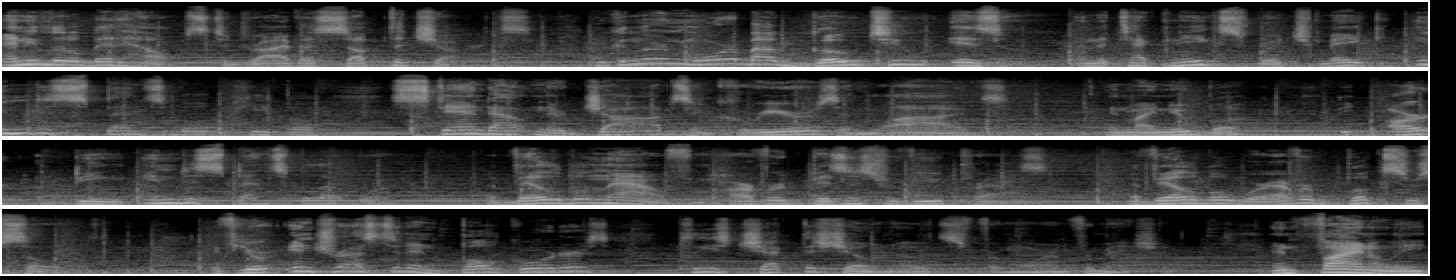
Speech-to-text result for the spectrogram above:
Any little bit helps to drive us up the charts. You can learn more about go-to-ism and the techniques which make indispensable people stand out in their jobs and careers and lives in my new book, The Art of Being Indispensable at Work, available now from Harvard Business Review Press, available wherever books are sold. If you're interested in bulk orders, please check the show notes for more information. And finally,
